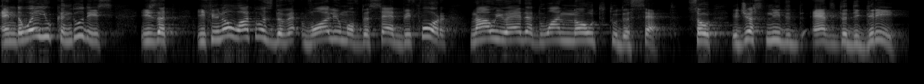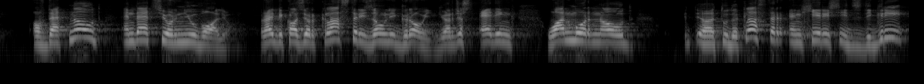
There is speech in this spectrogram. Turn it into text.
And the way you can do this is that if you know what was the volume of the set before, now you added one node to the set. So you just need to add the degree of that node, and that's your new volume, right? Because your cluster is only growing. You're just adding one more node uh, to the cluster, and here is its degree,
